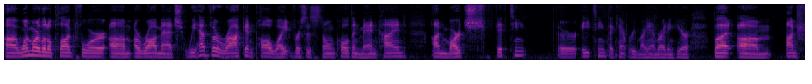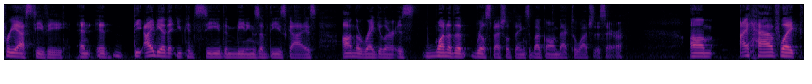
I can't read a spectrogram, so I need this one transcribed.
Uh, one more little plug for um, a Raw match. We had The Rock and Paul White versus Stone Cold and Mankind on March 15th or 18th. I can't read my handwriting here, but um, on Free Ass TV. And it the idea that you can see the meetings of these guys on the regular is one of the real special things about going back to watch this era. Um, I have like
